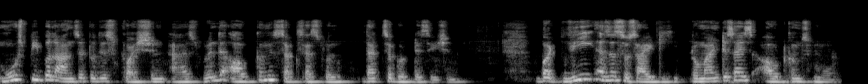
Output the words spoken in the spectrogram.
most people answer to this question as when the outcome is successful, that's a good decision. But we as a society romanticize outcomes more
